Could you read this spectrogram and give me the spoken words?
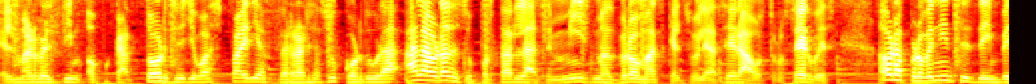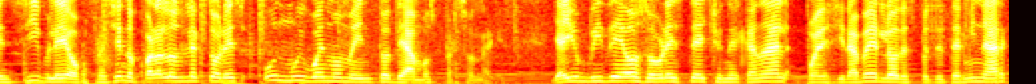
El Marvel Team Up 14 llevó a Spidey a aferrarse a su cordura a la hora de soportar las mismas bromas que él suele hacer a otros héroes, ahora provenientes de Invencible, ofreciendo para los lectores un muy buen momento de ambos personajes. Y hay un video sobre este hecho en el canal, puedes ir a verlo después de terminar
